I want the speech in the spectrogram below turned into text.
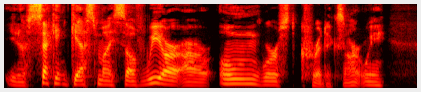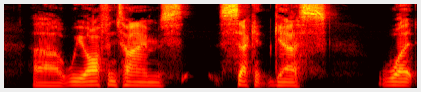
you know second guess myself we are our own worst critics aren't we? Uh, we oftentimes second guess what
